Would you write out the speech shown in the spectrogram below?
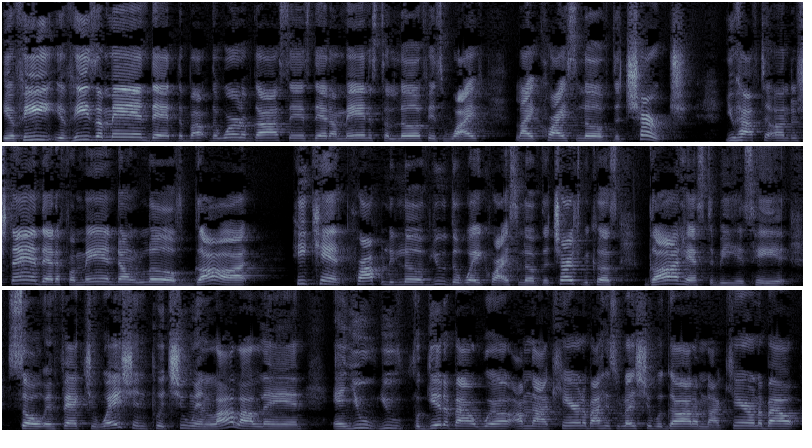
if he if he's a man that the the word of God says that a man is to love his wife like Christ loved the church, you have to understand that if a man don't love God, he can't properly love you the way Christ loved the church because God has to be his head. So infatuation puts you in la la land and you you forget about well, I'm not caring about his relationship with God. I'm not caring about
